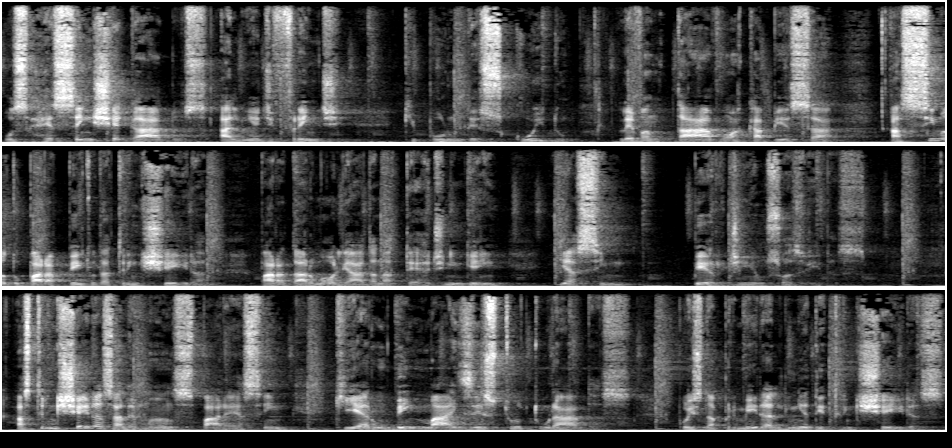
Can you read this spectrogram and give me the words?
os recém-chegados à linha de frente, que por um descuido levantavam a cabeça acima do parapeito da trincheira para dar uma olhada na terra de ninguém e assim perdiam suas vidas. As trincheiras alemãs parecem que eram bem mais estruturadas, pois na primeira linha de trincheiras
